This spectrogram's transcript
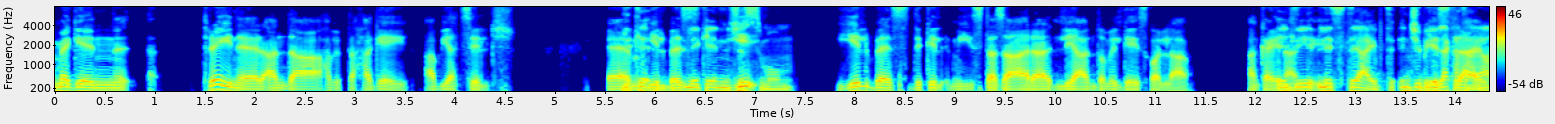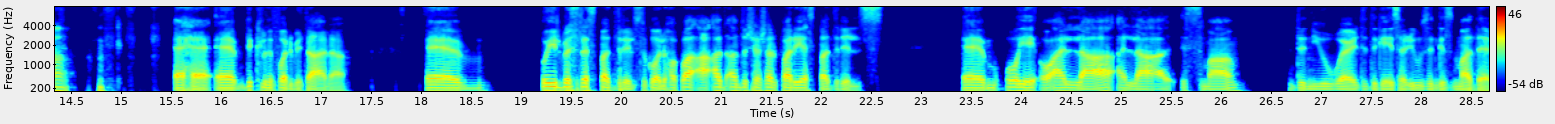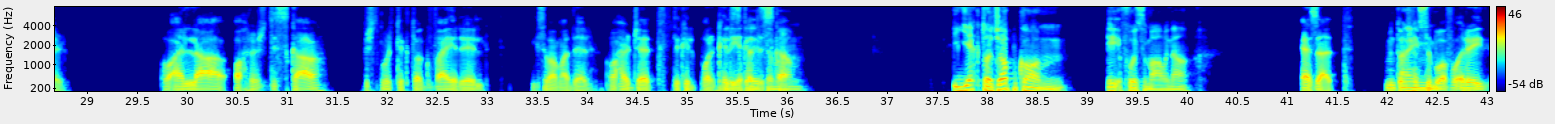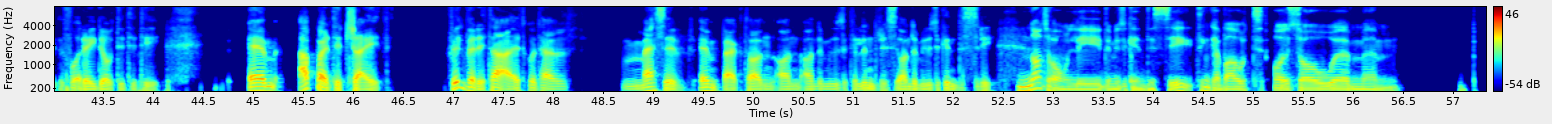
Meghan Trainer għandha ħabib tagħha gay abjad silġ. Jilbes li kien x'ismu. Jilbes dik il-qmis ta' Zara li għandhom il-gays kollha. Anka jien. L-striped, inġibi l-striped. Eħe, dik l-uniformi tagħna. U jilbes l-espadrills ukoll, għandu xi xar pari espadrills. U Alla, Alla isma, the new word the gays are using is mother. U Alla oħroġ diska biex tmur TikTok viral jisima mother. U ħarġet dik il-porkerija ta' diska. Jekk toġobkom iqfu smawna, Eżat, minn toġ fuq radio TTT. Apparti ċajt, fil verita it could have massive impact on on on the musical industry on the music industry not only the music industry think about also um, um,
